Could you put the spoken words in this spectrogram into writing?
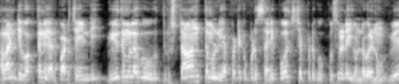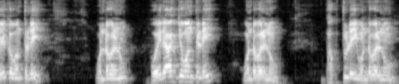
అలాంటి వక్తను ఏర్పాటు చేయండి. వివిధములగు దృష్టాంతములు ఎప్పటికప్పుడు సరిపోల్చి చెప్పుటకు కుశలుడై ఉండవలను. వివేకవంతుడై ఉండవలను. వైరాగ్యవంతుడై ఉండవలను భక్తుడై ఉండవలను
